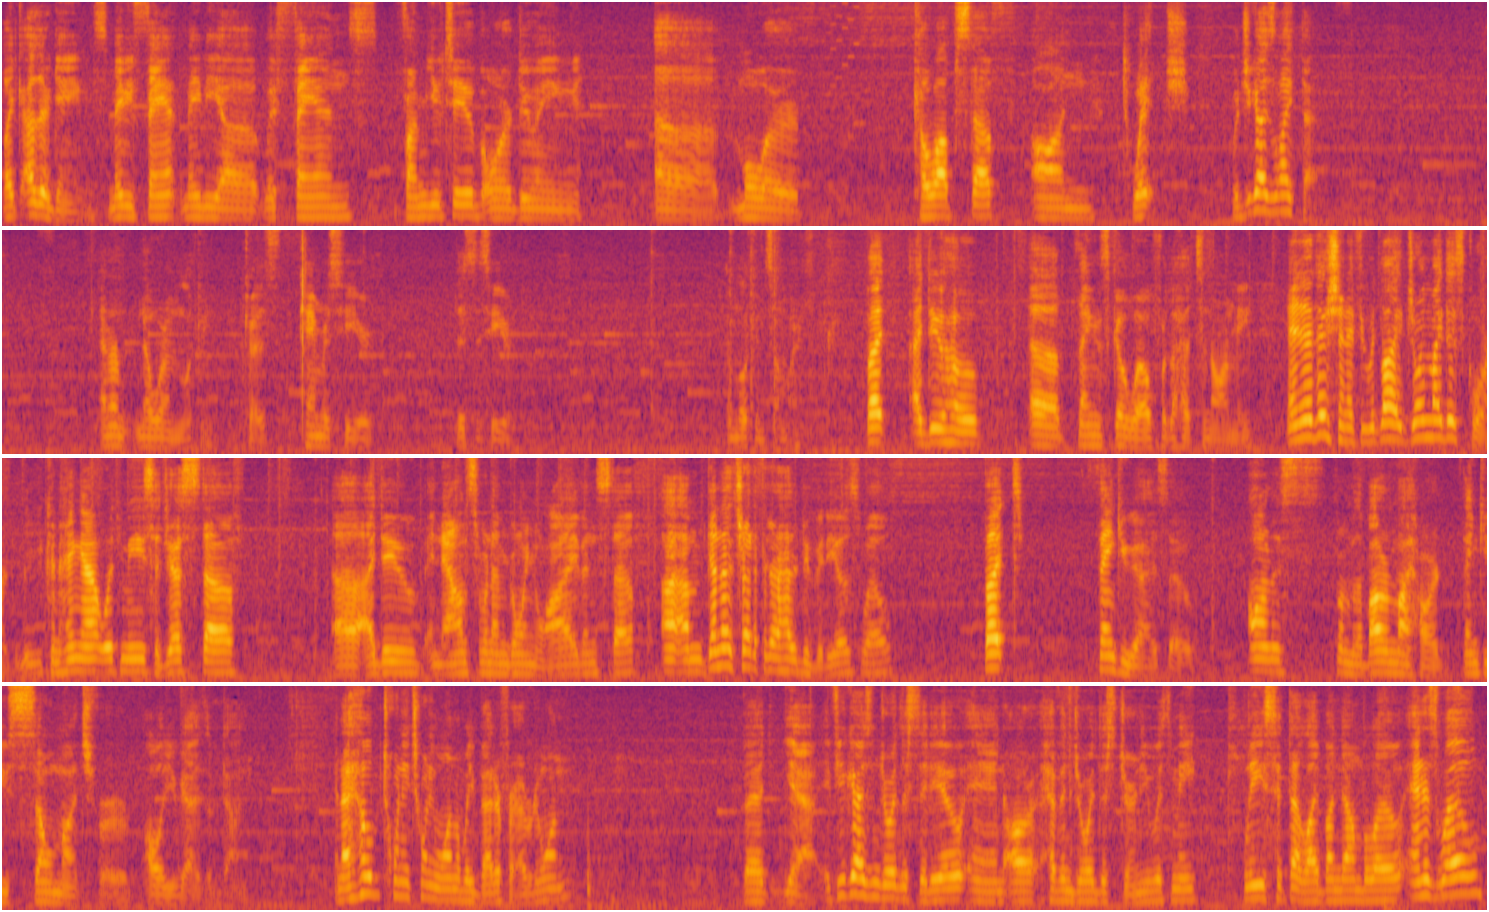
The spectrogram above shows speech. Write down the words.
Like other games. Maybe fan maybe uh with fans from YouTube or doing uh more co-op stuff on Twitch. Would you guys like that? I don't know where I'm looking because the camera's here. This is here. I'm looking somewhere. But I do hope uh, things go well for the Hudson Army. In addition, if you would like, join my Discord. You can hang out with me, suggest stuff. Uh, I do announce when I'm going live and stuff. I I'm gonna try to figure out how to do videos well. But thank you guys though. Honest from the bottom of my heart, thank you so much for all you guys have done. And I hope 2021 will be better for everyone. But yeah, if you guys enjoyed this video and are have enjoyed this journey with me, please hit that like button down below. And as well,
